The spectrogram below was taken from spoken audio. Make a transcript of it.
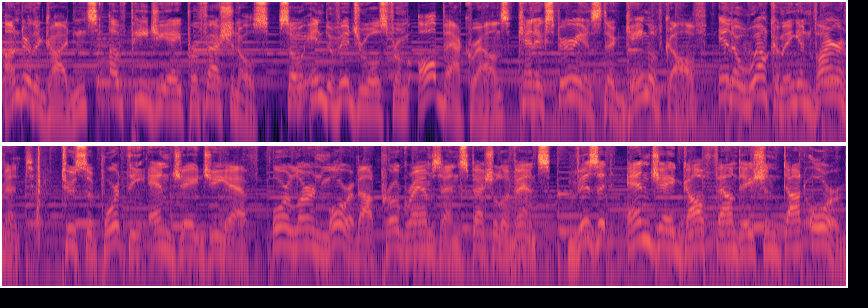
under the guidance of PGA professionals so individuals from all backgrounds can experience the game of golf in a welcoming environment. To support the NJGF or learn more about programs, programs and special events, visit njgolffoundation.org.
